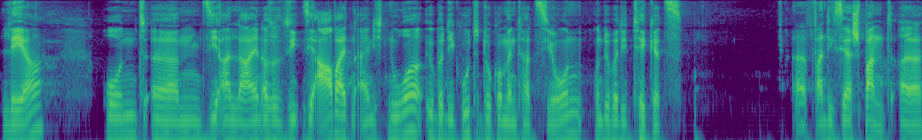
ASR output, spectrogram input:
leer und ähm, sie allein, also sie, sie arbeiten eigentlich nur über die gute Dokumentation und über die Tickets. Äh, fand ich sehr spannend. Äh,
